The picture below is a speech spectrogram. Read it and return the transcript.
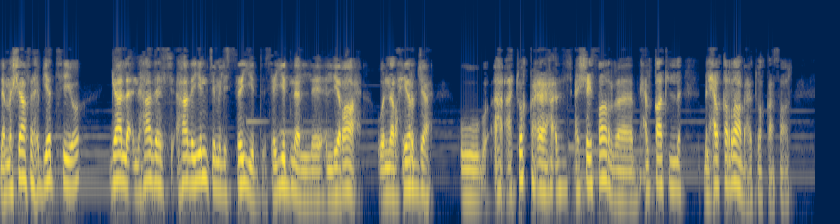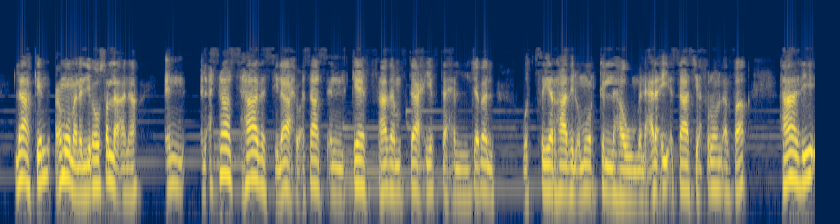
لما شافه بيد ثيو قال له إن هذا هذا ينتمي للسيد سيدنا اللي, اللي راح وإنه راح يرجع. وأتوقع هالشيء صار بحلقات ال- بالحلقة الرابعة أتوقع صار. لكن عموما اللي بوصل له أنا إن الأساس هذا السلاح وأساس إن كيف هذا مفتاح يفتح الجبل وتصير هذه الأمور كلها ومن على أي أساس يحفرون الأنفاق هذه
